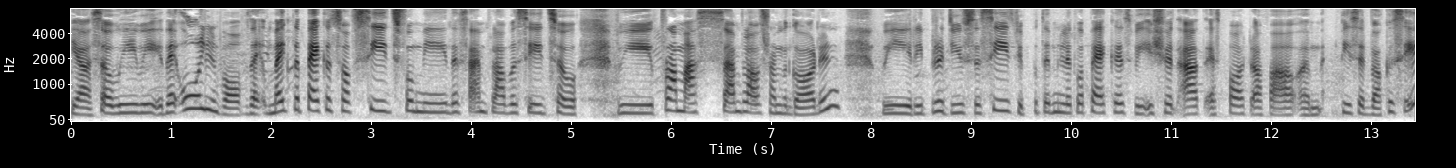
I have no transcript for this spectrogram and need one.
Yeah, so we, we they're all involved. They make the packets of seeds for me, the sunflower seeds. So we from our sunflowers from the garden, we reproduce the seeds. We put them in little packets. We issue it out as part of our um, peace advocacy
